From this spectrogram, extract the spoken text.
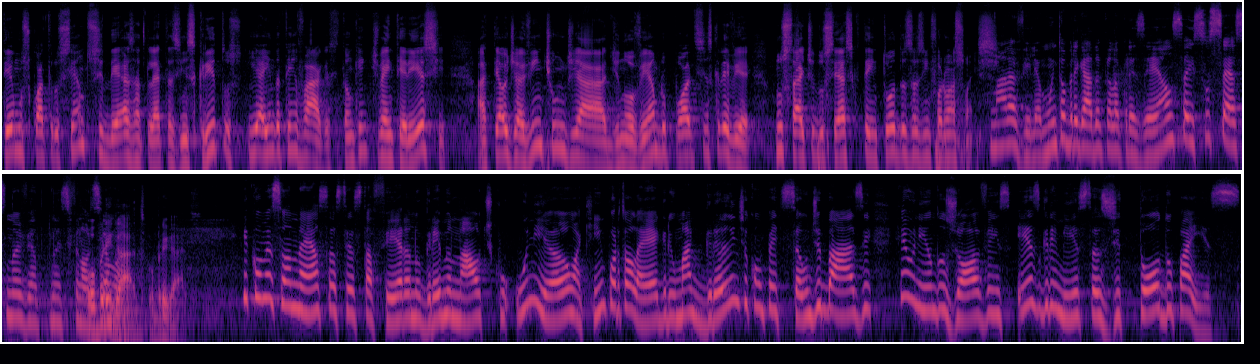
Temos 410 atletas inscritos e ainda tem vagas. Então, quem tiver interesse, até o dia 21 de, de novembro pode se inscrever. No site do SESC tem todas as informações. Maravilha. Muito obrigada pela presença e sucesso no evento nesse final obrigado, de semana. Obrigado, obrigado. Começou nesta sexta-feira, no Grêmio Náutico União, aqui em Porto Alegre, uma grande competição de base reunindo jovens esgrimistas de todo o país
